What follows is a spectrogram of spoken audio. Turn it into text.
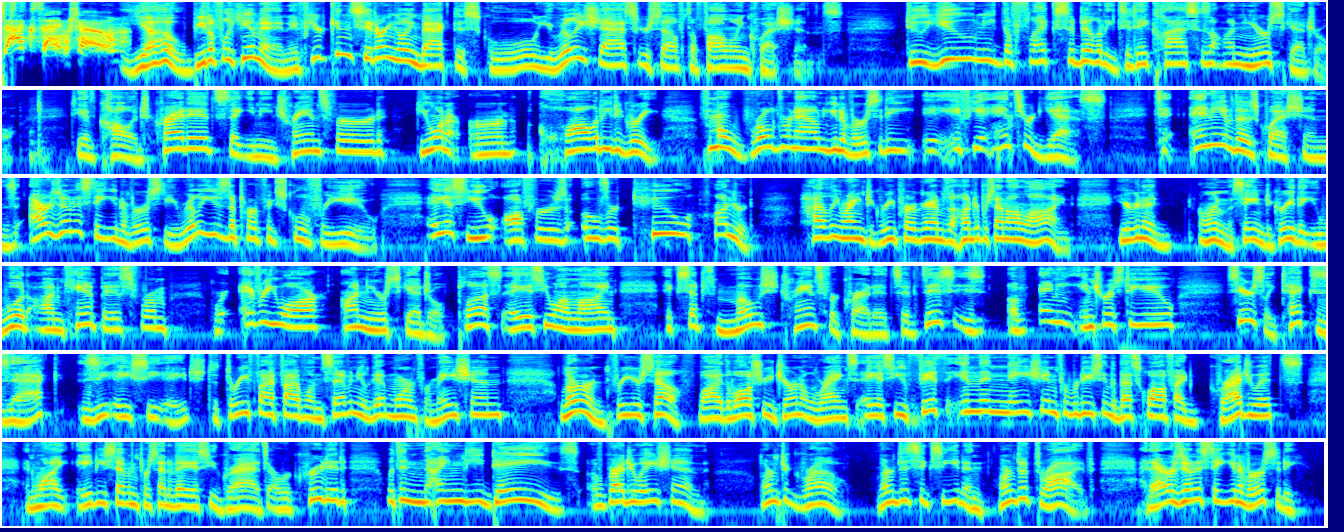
Zach Sang Show. Yo, beautiful human, if you're considering going back to school, you really should ask yourself the following questions Do you need the flexibility to take classes on your schedule? Do you have college credits that you need transferred? Do you want to earn a quality degree from a world renowned university? If you answered yes to any of those questions, Arizona State University really is the perfect school for you. ASU offers over 200 highly ranked degree programs 100% online. You're going to earn the same degree that you would on campus from wherever you are on your schedule. Plus, ASU Online accepts most transfer credits. If this is of any interest to you, seriously, text Zach, Z A C H, to 35517. You'll get more information. Learn for yourself why the Wall Street Journal ranks ASU fifth in the nation for producing the best qualified graduates and why 87% of ASU grads are recruited within 90 days of graduation. Learn to grow, learn to succeed, and learn to thrive at Arizona State University.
